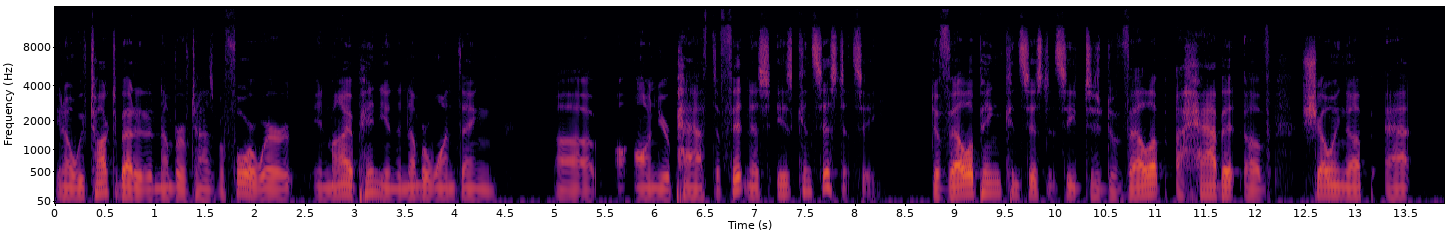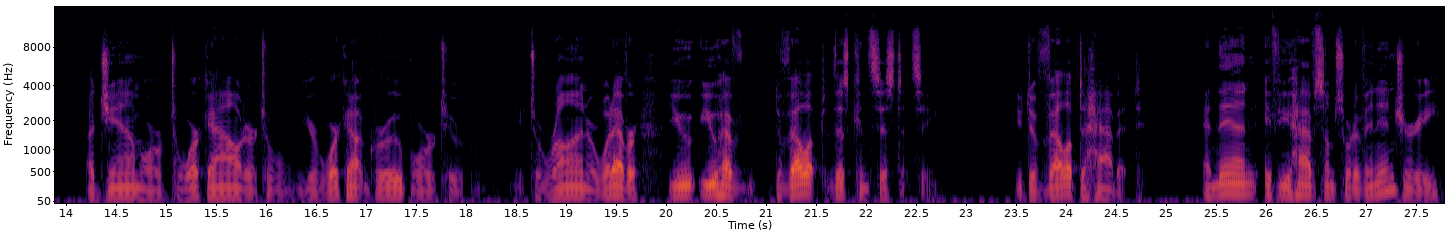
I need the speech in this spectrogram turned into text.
you know, we've talked about it a number of times before where in my opinion the number one thing uh, on your path to fitness is consistency. Developing consistency to develop a habit of showing up at a gym or to work out or to your workout group or to to run or whatever. You you have developed this consistency. You developed a habit. And then if you have some sort of an injury,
